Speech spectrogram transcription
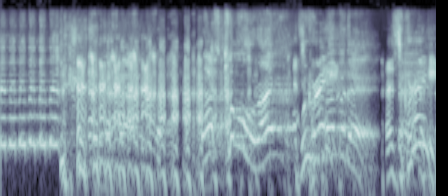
That's cool, right? That's we great. remember that. that's great.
